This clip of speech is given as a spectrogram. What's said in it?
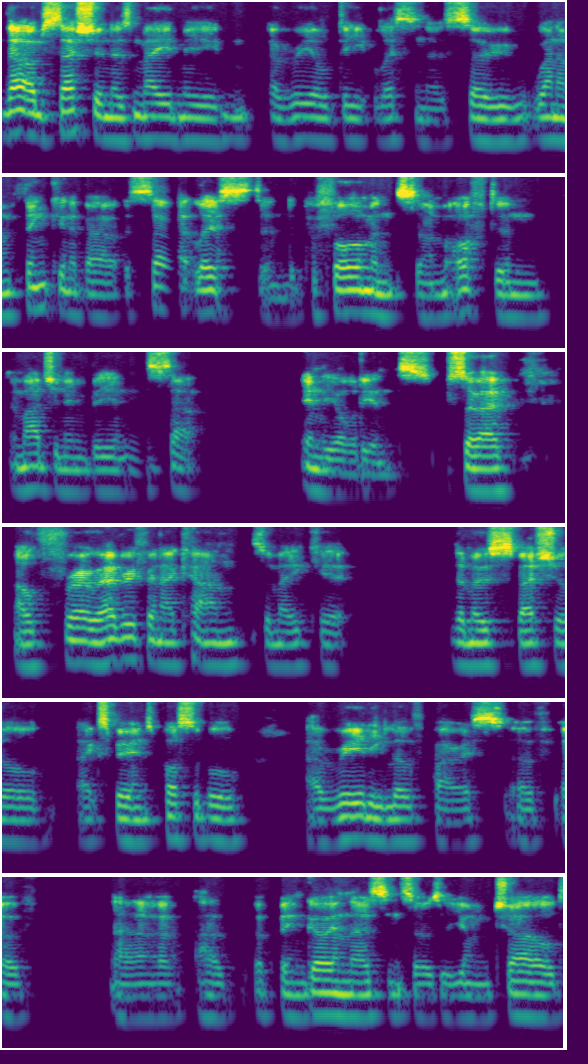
that obsession has made me a real deep listener. So when I'm thinking about a set list and a performance, I'm often imagining being sat in the audience. So I, I'll throw everything I can to make it the most special experience possible. I really love Paris. I've, I've, uh, I've, I've been going there since I was a young child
